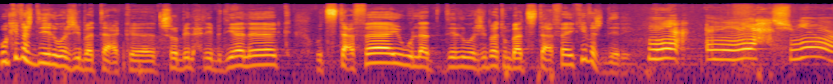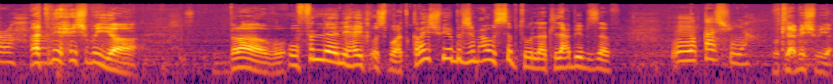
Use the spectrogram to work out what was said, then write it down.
وكيفاش ديري الواجبات تاعك؟ آه، تشربي الحليب ديالك وتستعفاي ولا ديري الواجبات ومن بعد تستعفاي؟ كيفاش ديري؟ نريح شوية ونروح. تريحي شوية. برافو. وفي نهاية الأسبوع تقراي شوية بالجمعة والسبت ولا تلعبي بزاف؟ نبقى شوية. وتلعبي شوية.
